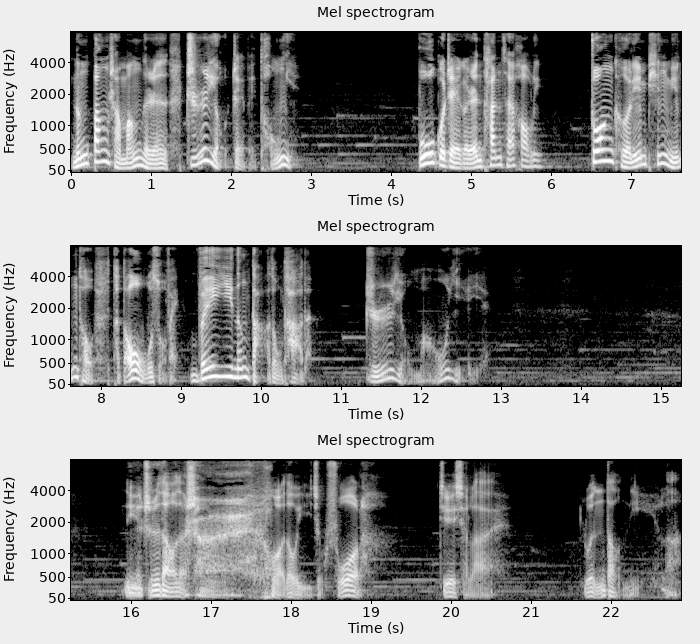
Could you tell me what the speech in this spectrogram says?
能帮上忙的人只有这位童爷。不过这个人贪财好利，装可怜、拼名头，他都无所谓。唯一能打动他的，只有毛爷爷。你知道的事儿，我都已经说了。接下来，轮到你了。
